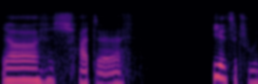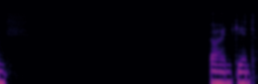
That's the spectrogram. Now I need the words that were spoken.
Ja, ich hatte viel zu tun. Dahingehend.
